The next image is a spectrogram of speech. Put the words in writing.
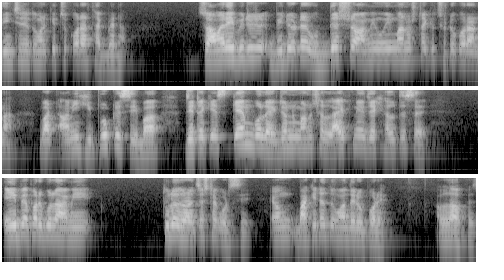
দিন শেষে তোমার কিছু করার থাকবে না। সো আমার এই ভিডিও ভিডিওটার উদ্দেশ্য আমি ওই মানুষটাকে ছোটো করা না। বাট আমি হিপোক্রেসি বা যেটাকে স্ক্যাম বলে একজন মানুষের লাইফ নিয়ে যে খেলতেছে, এই ব্যাপারগুলো আমি তুলে ধরার চেষ্টা করছি। এবং বাকিটা তোমাদের উপরে। আল্লাহ হাফেজ।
